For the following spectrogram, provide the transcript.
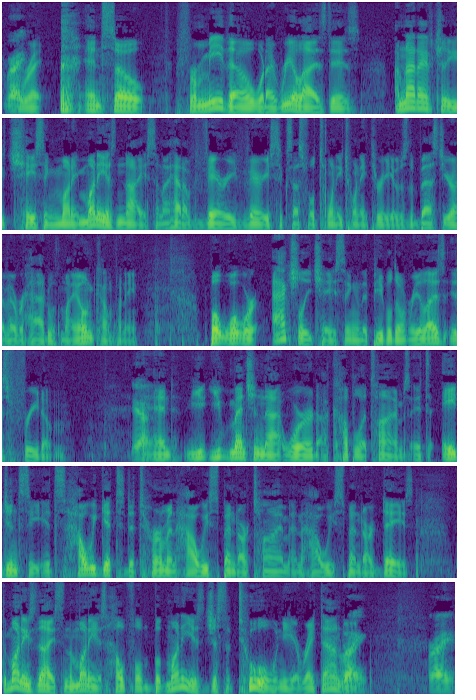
right Right. and so for me, though, what I realized is I'm not actually chasing money. Money is nice, and I had a very, very successful 2023. It was the best year I've ever had with my own company. But what we're actually chasing, and that people don't realize, is freedom. Yeah. And you, you've mentioned that word a couple of times. It's agency. It's how we get to determine how we spend our time and how we spend our days. The money's nice and the money is helpful, but money is just a tool when you get right down to Right. it. Right.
